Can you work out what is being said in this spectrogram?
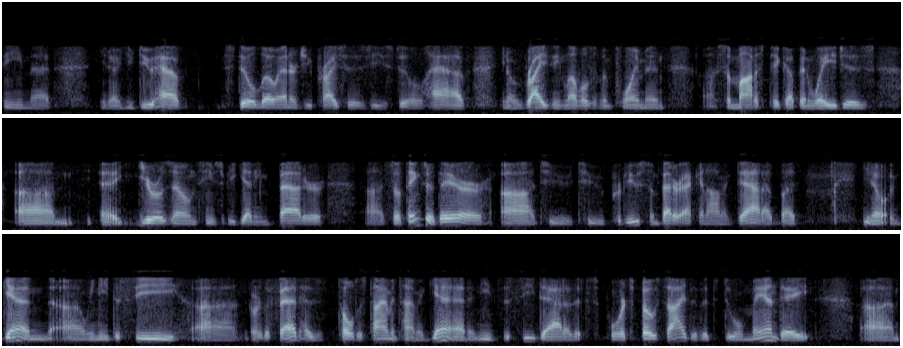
seeing that you know you do have still low energy prices, you still have you know rising levels of employment, uh, some modest pickup in wages. Um, uh, Eurozone seems to be getting better. Uh, so things are there uh, to to produce some better economic data, but you know, again, uh, we need to see, uh, or the Fed has told us time and time again, it needs to see data that supports both sides of its dual mandate, um,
